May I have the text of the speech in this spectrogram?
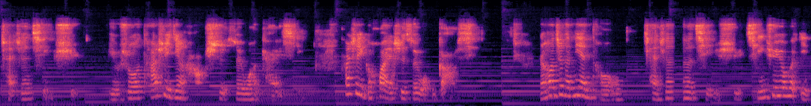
产生情绪，比如说它是一件好事，所以我很开心；它是一个坏事，所以我不高兴。然后这个念头产生的情绪，情绪又会引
